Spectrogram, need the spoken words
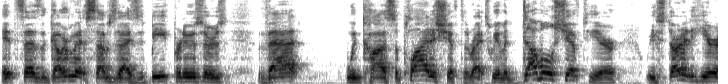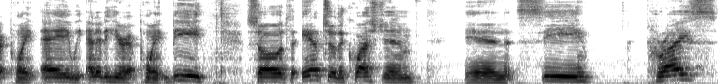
it says the government subsidizes beef producers. That would cause supply to shift to the right. So we have a double shift here. We started here at point A, we ended here at point B. So to answer the question in C, price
